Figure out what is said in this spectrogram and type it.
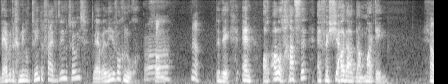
we, hebben er gemiddeld 20, 25 zoiets. We hebben er in ieder geval genoeg. Van- Dat ding. En als allerlaatste even een shout-out naar Martin. Oh.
